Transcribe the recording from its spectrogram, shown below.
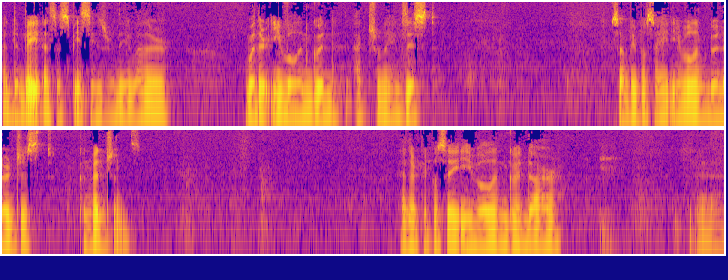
a debate as a species, really, whether whether evil and good actually exist. Some people say evil and good are just conventions. Other people say evil and good are uh,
